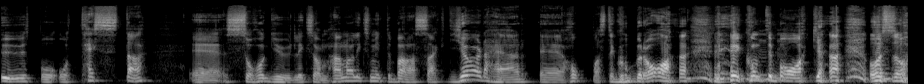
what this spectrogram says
ut och, och testa eh, så har Gud liksom, han har liksom inte bara sagt gör det här, eh, hoppas det går bra, kom tillbaka och så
